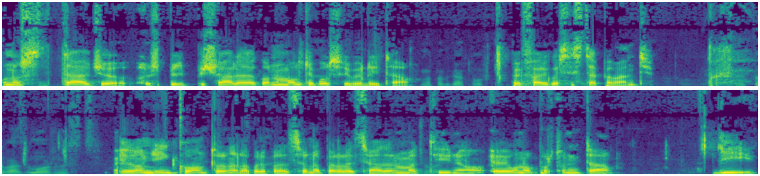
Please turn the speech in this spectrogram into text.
uno stagio spe- speciale con molte possibilità на подготовку. per fare questi step avanti. Это возможность E ogni incontro nella preparazione per la lezione del mattino è un'opportunità di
